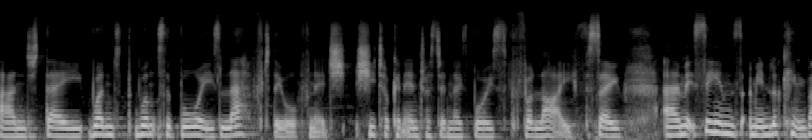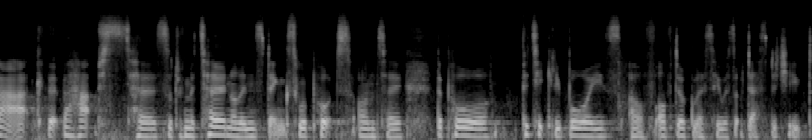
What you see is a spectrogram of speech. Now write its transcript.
And they, once, once the boys left the orphanage, she took an interest in those boys for life. So um, it seems, I mean, looking back, that perhaps her sort of maternal instincts were put onto the poor particularly boys of, of Douglas who were sort of destitute.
